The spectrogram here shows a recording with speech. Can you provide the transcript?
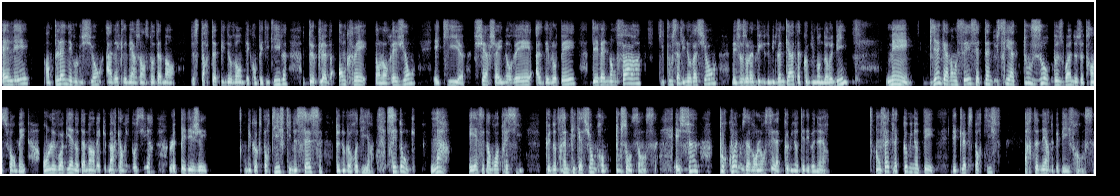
Elle est en pleine évolution avec l'émergence notamment de start-up innovantes et compétitives, de clubs ancrés dans leur région et qui euh, cherchent à innover, à se développer, d'événements phares qui poussent à l'innovation, les Jeux Olympiques de 2024, la Coupe du Monde de rugby. Mais bien qu'avancée, cette industrie a toujours besoin de se transformer. On le voit bien notamment avec Marc-Henri Bossir, le PDG du coq sportif qui ne cesse de nous le redire. C'est donc là et à cet endroit précis que notre implication prend tout son sens. Et ce, pourquoi nous avons lancé la communauté des bonheurs. En fait, la communauté des clubs sportifs partenaires de BPI France,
